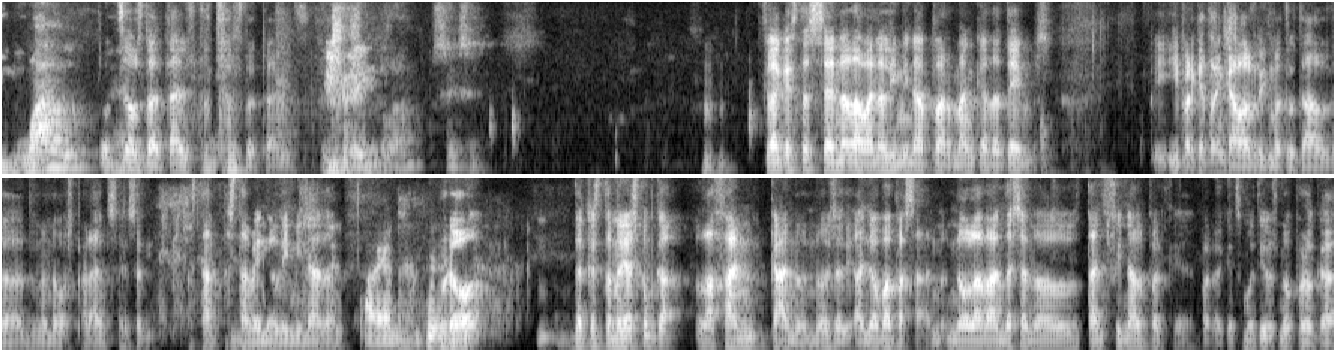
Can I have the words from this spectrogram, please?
igual. Tots els detalls, tots els detalls. Increïble, sí, sí. Mhm. Clar, aquesta escena la van eliminar per manca de temps i perquè trencava el ritme total de- d'una nova esperança. És a dir, està, està ben eliminada, A veure, però d'aquesta manera és com que la fan canon, no? És a dir, allò va passar. No- No la van deixar en el tall final perquè, per aquests motius, no? Però que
